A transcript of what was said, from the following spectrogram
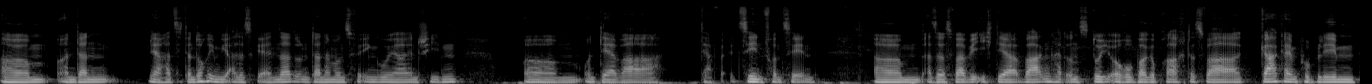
Ähm, und dann ja, hat sich dann doch irgendwie alles geändert und dann haben wir uns für Ingo ja entschieden. Ähm, und der war, der war 10 von 10. Ähm, also das war wie ich, der Wagen hat uns durch Europa gebracht. Das war gar kein Problem,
